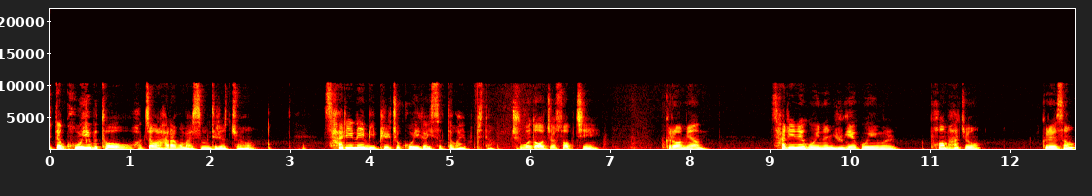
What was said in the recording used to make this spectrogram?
일단 고의부터 확정을 하라고 말씀을 드렸죠. 살인의 미필적 고의가 있었다고 해봅시다. 죽어도 어쩔 수 없지. 그러면 살인의 고의는 유괴 고의임을 포함하죠. 그래서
